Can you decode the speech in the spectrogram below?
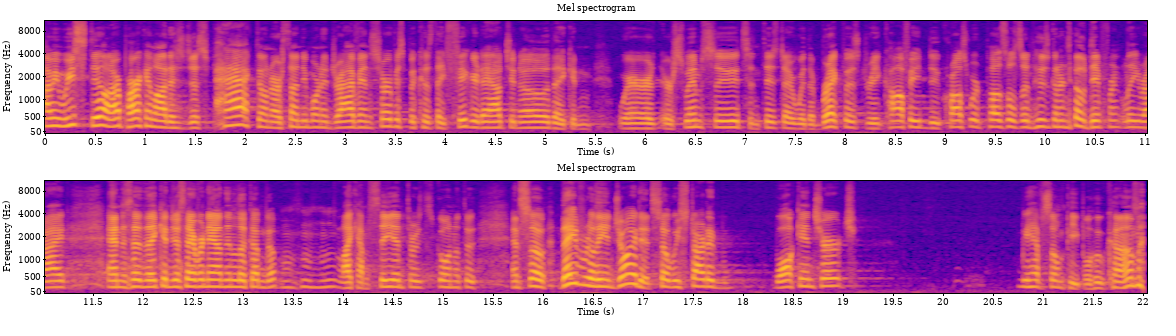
I mean, we still, our parking lot is just packed on our Sunday morning drive in service because they figured out, you know, they can wear their swimsuits and there with their breakfast, drink coffee, do crossword puzzles, and who's going to know differently, right? And so they can just every now and then look up and go, mm-hmm, like I'm seeing through, going through. And so they've really enjoyed it. So we started walk in church we have some people who come,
